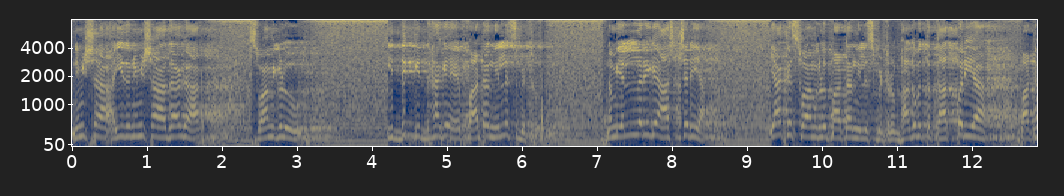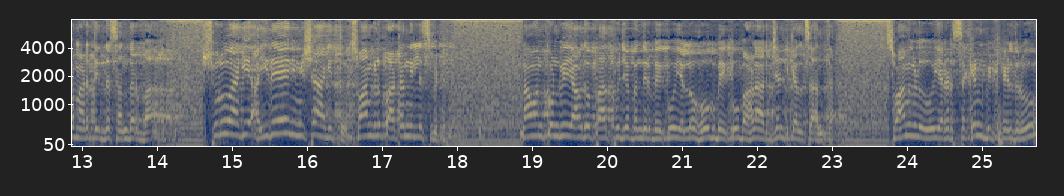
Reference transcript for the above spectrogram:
ನಿಮಿಷ, ಐದು ನಿಮಿಷ ಆದಾಗ ಸ್ವಾಮಿಗಳು ಇದ್ದಕ್ಕಿದ್ದ ಹಾಗೆ ಪಾಠ ನಿಲ್ಲಿಸಿಬಿಟ್ರು. ನಮ್ಮೆಲ್ಲರಿಗೆ ಆಶ್ಚರ್ಯ. ಯಾಕೆ ಸ್ವಾಮಿಗಳು ಪಾಠ ನಿಲ್ಲಿಸ್ಬಿಟ್ರು? ಭಾಗವತ ತಾತ್ಪರ್ಯ ಪಾಠ ಮಾಡ್ತಿದ್ದ ಸಂದರ್ಭ ಶುರುವಾಗಿ ಐದೇ ನಿಮಿಷ ಆಗಿತ್ತು. ಸ್ವಾಮಿಗಳು ಪಾಠ ನಿಲ್ಲಿಸ್ಬಿಟ್ರು. ನಾವು ಅಂದ್ಕೊಂಡ್ವಿ ಯಾವುದೋ ಪಾತ್ ಪೂಜೆ ಬಂದಿರಬೇಕು, ಎಲ್ಲೋ ಹೋಗಬೇಕು, ಬಹಳ ಅರ್ಜೆಂಟ್ ಕೆಲಸ ಅಂತ. ಸ್ವಾಮಿಗಳು ಎರಡು ಸೆಕೆಂಡ್ ಬಿಟ್ಟು ಹೇಳಿದ್ರು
